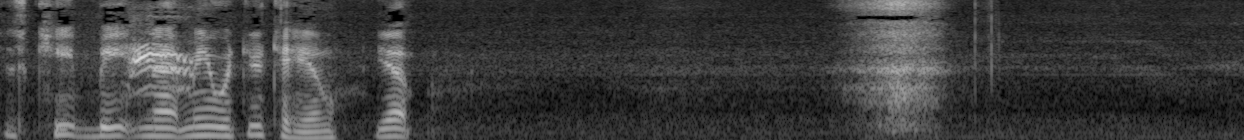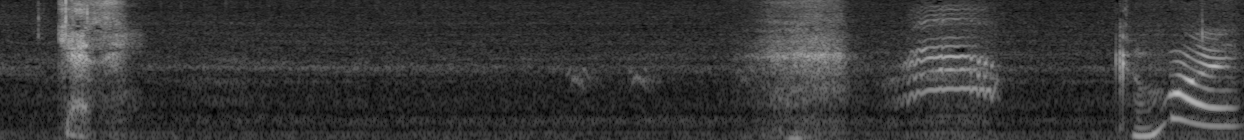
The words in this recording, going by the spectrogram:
Just keep beating at me with your tail. Yep. Jezzi. Come on.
